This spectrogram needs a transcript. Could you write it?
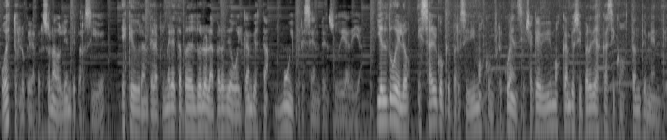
o esto es lo que la persona doliente percibe, es que durante la primera etapa del duelo la pérdida o el cambio está muy presente en su día a día. Y el duelo es algo que percibimos con frecuencia, ya que vivimos cambios y pérdidas casi constantemente.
